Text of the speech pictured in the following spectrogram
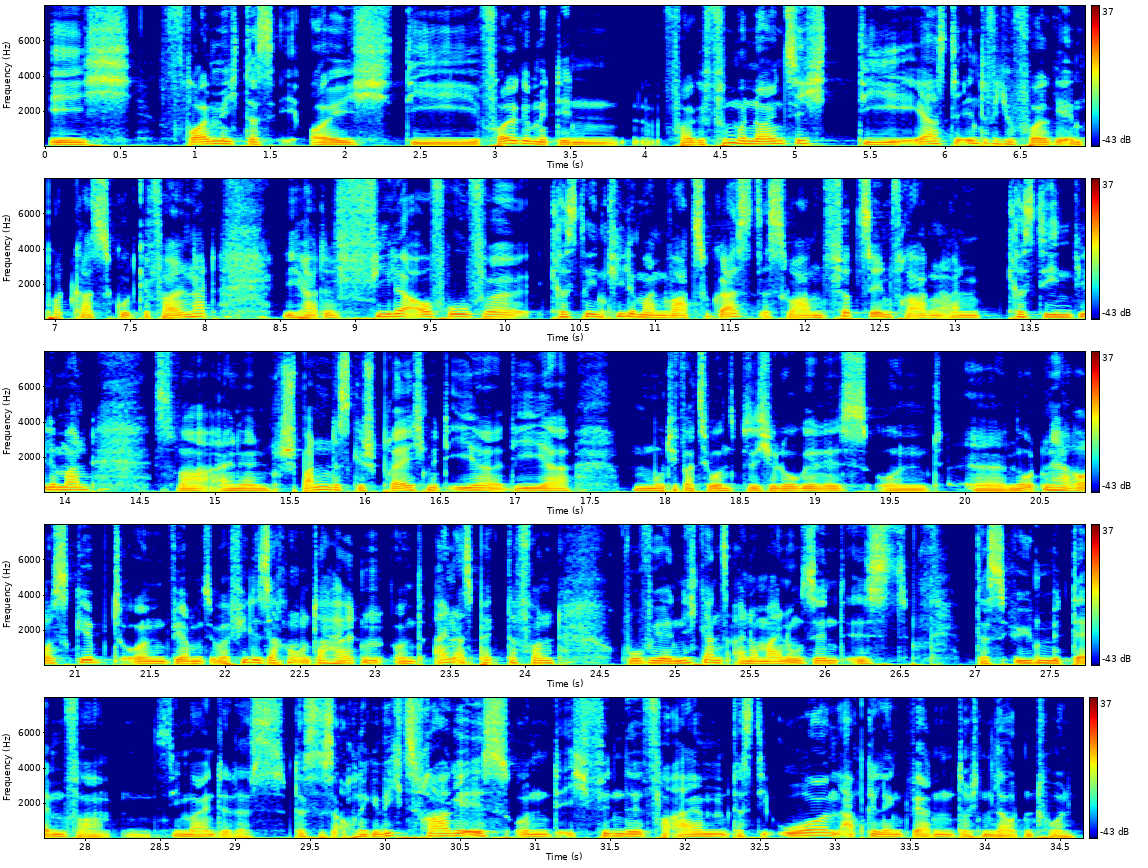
ich freue mich, dass euch die Folge mit den Folge 95, die erste Interviewfolge im Podcast so gut gefallen hat. Die hatte viele Aufrufe. Christine Thielemann war zu Gast. Es waren 14 Fragen an Christine Thielemann. Es war ein spannendes Gespräch mit ihr, die ja Motivationspsychologin ist und äh, Noten herausgibt. Und wir haben uns über viele Sachen unterhalten. Und ein Aspekt davon, wo wir nicht ganz einer Meinung sind, ist, das Üben mit Dämpfer. Sie meinte, dass, dass es auch eine Gewichtsfrage ist und ich finde vor allem, dass die Ohren abgelenkt werden durch einen lauten Ton.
